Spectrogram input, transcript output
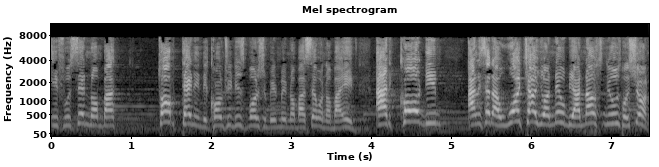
if we say number top 10 in the country, this boy should be number 7, number 8. I'd called him and he said that watch out, your name will be announced news position.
